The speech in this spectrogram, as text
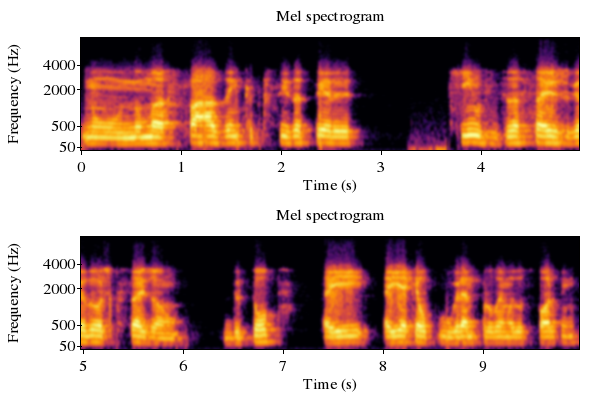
num, numa fase em que precisa ter 15, 16 jogadores que sejam de topo, aí, aí é que é o, o grande problema do Sporting,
